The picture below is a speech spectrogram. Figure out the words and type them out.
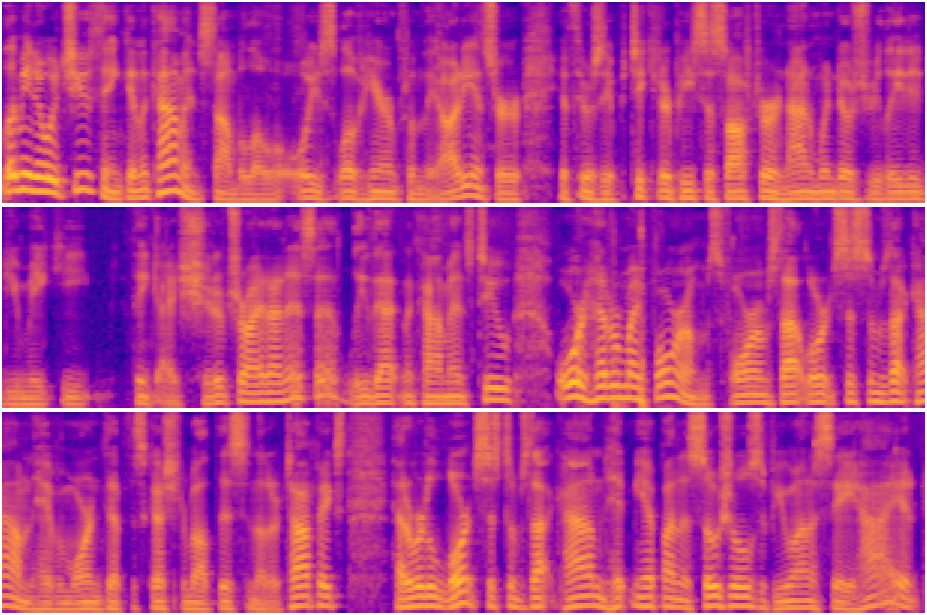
Let me know what you think in the comments down below. Always love hearing from the audience or if there's a particular piece of software non-Windows related you may think I should have tried on ISA, leave that in the comments too, or head over to my forums, forums.lawrencesystems.com. They have a more in-depth discussion about this and other topics. Head over to lawrencesystems.com hit me up on the socials if you want to say hi at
